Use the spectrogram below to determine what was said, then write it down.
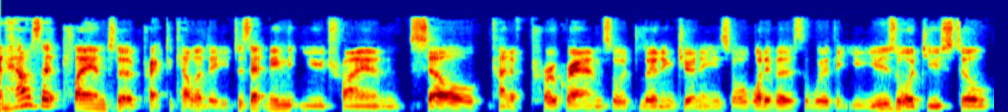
And how does that play into practicality? Does that mean that you try and sell kind of programs or learning journeys or whatever is the word that you use, or do you still,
